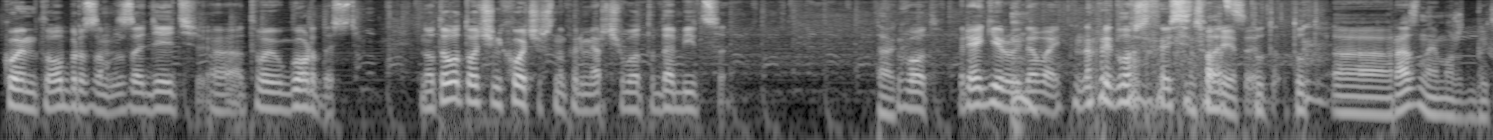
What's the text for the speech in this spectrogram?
коим-то образом задеть э, твою гордость. Но ты вот очень хочешь, например, чего-то добиться. Так. Вот, реагируй давай на предложенную Ну, смотри, ситуацию. тут, тут э, разное может быть.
